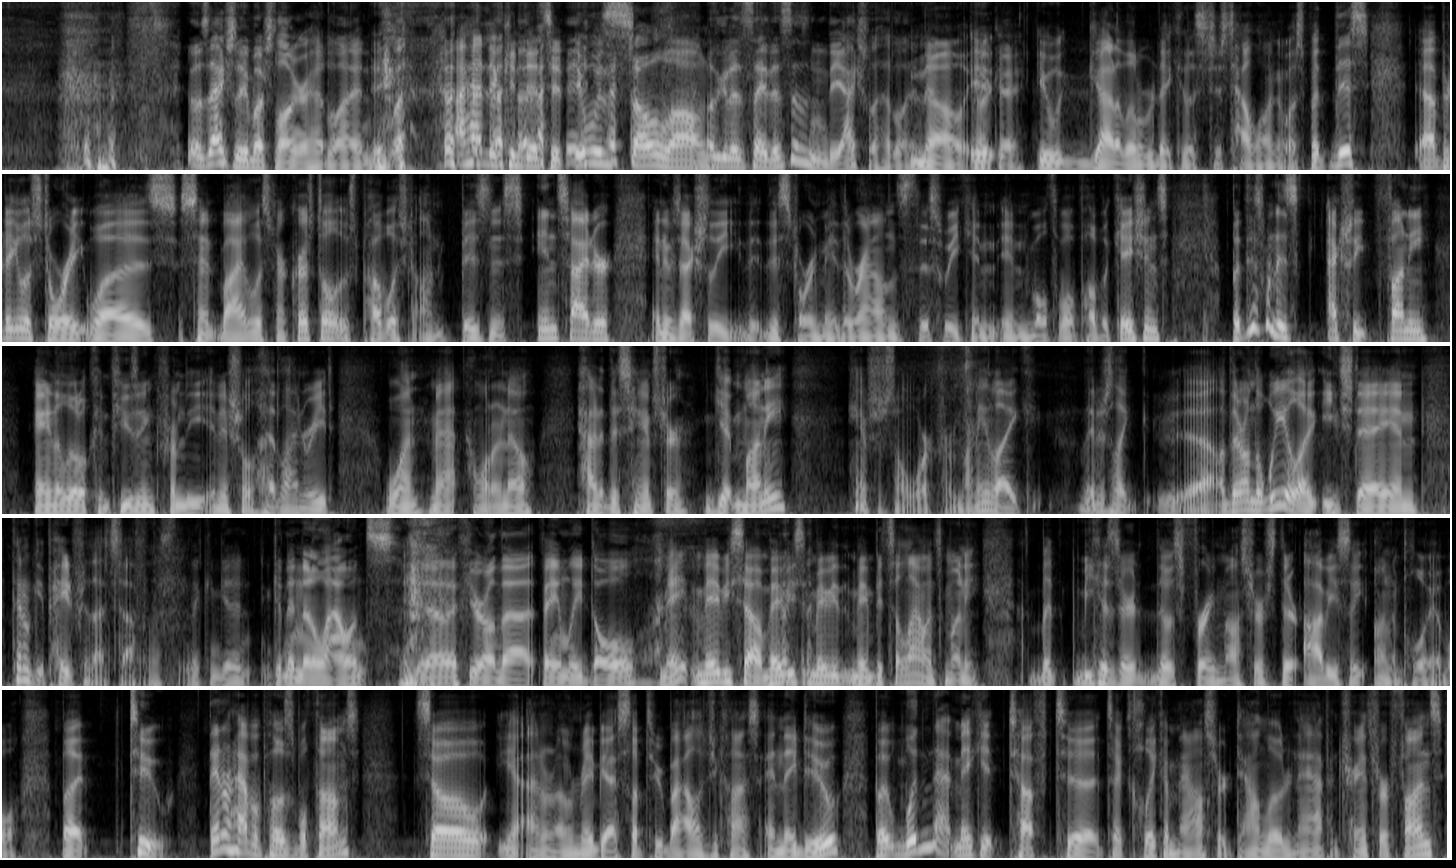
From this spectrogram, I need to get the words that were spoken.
It was actually a much longer headline. I had to condense it. It was so long. I was going to say, this isn't the actual headline. No, it, okay. it got a little ridiculous just how long it was. But this uh, particular story was sent by listener Crystal. It was published on Business Insider, and it was actually this story made the rounds this week in, in multiple publications. But this one is actually funny and a little confusing from the initial headline read. One, Matt, I want to know how did this hamster get money? Hamsters don't work for money. Like they just like uh, they're on the wheel each day, and they don't get paid for that stuff. They can get, a, get an allowance, you know, if you're on that family dole. May- maybe so. Maybe maybe maybe it's allowance money, but because they're those furry monsters, they're obviously unemployable. But two, they don't have opposable thumbs. So yeah, I don't know. Maybe I slept through biology class, and they do. But wouldn't that make it tough to to click a mouse or download an app and transfer funds?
